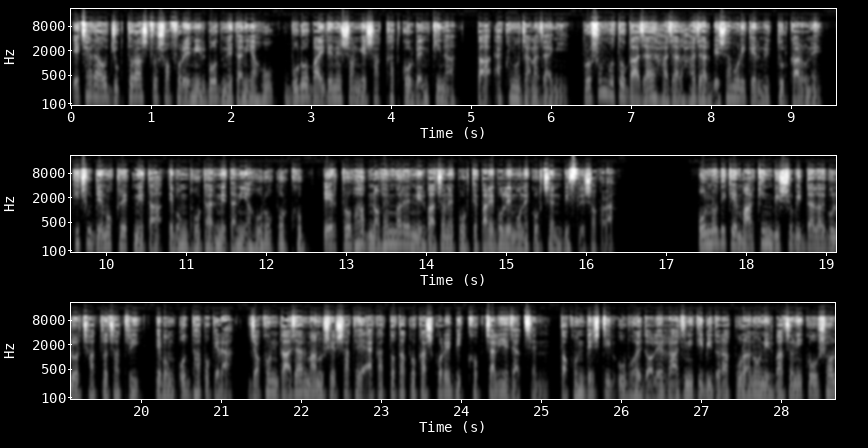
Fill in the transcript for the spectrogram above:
এছাড়াও যুক্তরাষ্ট্র সফরে নির্বোধ নেতানিয়াহু বুড়ো বাইডেনের সঙ্গে সাক্ষাৎ করবেন কিনা তা এখনও জানা যায়নি। প্রসঙ্গত গাজায় হাজার হাজার বেসামরিকের মৃত্যুর কারণে কিছু ডেমোক্রেট নেতা এবং ভোটার নেতানিয়াহুর ওপর খুব এর প্রভাব নভেম্বরের নির্বাচনে পড়তে পারে বলে মনে করছেন বিশ্লেষকরা। অন্যদিকে মার্কিন বিশ্ববিদ্যালয়গুলোর ছাত্রছাত্রী এবং অধ্যাপকেরা যখন গাজার মানুষের সাথে একাত্মতা প্রকাশ করে বিক্ষোভ চালিয়ে যাচ্ছেন, তখন দেশটির উভয় দলের রাজনীতিবিদরা পুরানো নির্বাচনী কৌশল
